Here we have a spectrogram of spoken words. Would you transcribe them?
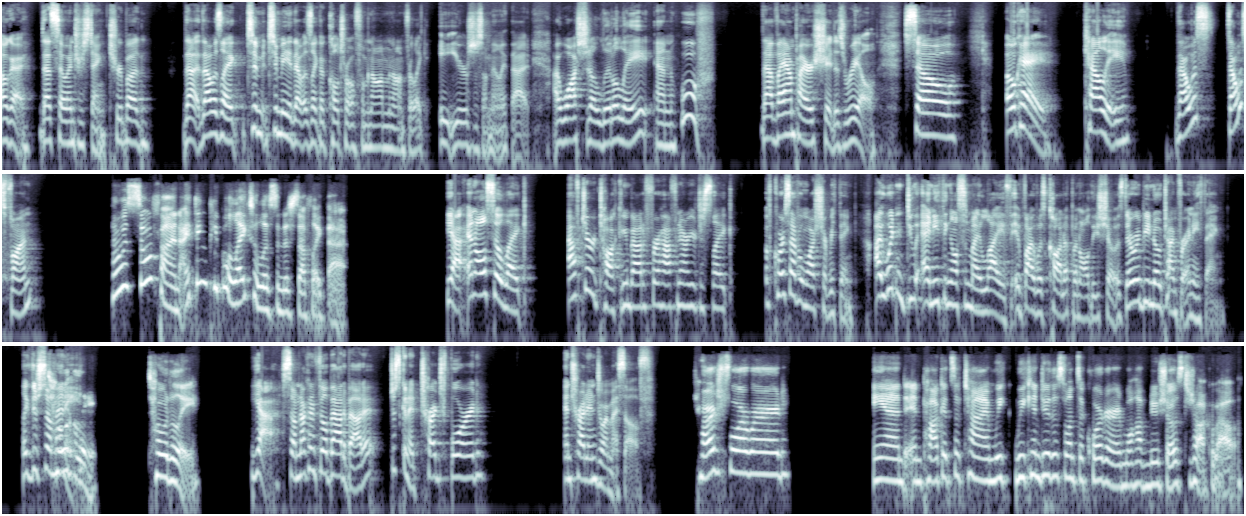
Okay, that's so interesting. True Blood. That that was like to to me that was like a cultural phenomenon for like eight years or something like that. I watched it a little late, and whew, that vampire shit is real. So, okay, Kelly, that was that was fun. That was so fun. I think people like to listen to stuff like that. Yeah. And also, like, after talking about it for half an hour, you're just like, of course, I haven't watched everything. I wouldn't do anything else in my life if I was caught up in all these shows. There would be no time for anything. Like, there's so totally. many. Totally. totally, Yeah. So I'm not going to feel bad about it. Just going to trudge forward and try to enjoy myself. Charge forward, and in pockets of time we we can do this once a quarter and we'll have new shows to talk about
